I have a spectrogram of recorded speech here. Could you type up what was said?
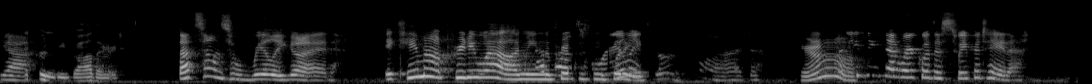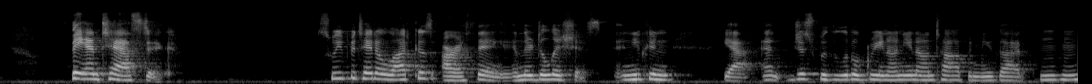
Yeah. I couldn't be bothered. That sounds really good. It came out pretty well. I mean, That the proof is in the pudding. really It's. Good. Yeah, How do you think that'd work with a sweet potato? fantastic. Sweet potato latkes are a thing, and they're delicious. And you can, yeah, and just with a little green onion on top, and you got. Mm-hmm.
